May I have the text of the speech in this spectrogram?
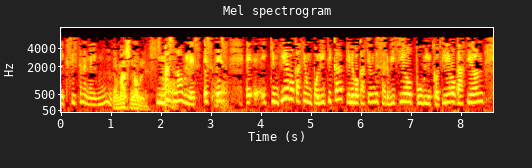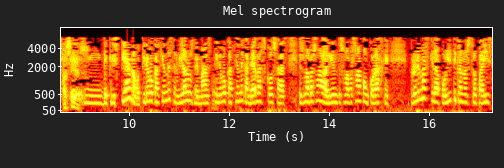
que existen en el mundo. Y más nobles. Y más nobles. Es, es eh, eh, quien tiene vocación política tiene vocación de servicio público, tiene vocación eh, de cristiano, tiene vocación de servir a los demás, tiene vocación de cambiar las cosas, es una persona valiente, es una persona con coraje. El problema es que la política en nuestro país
